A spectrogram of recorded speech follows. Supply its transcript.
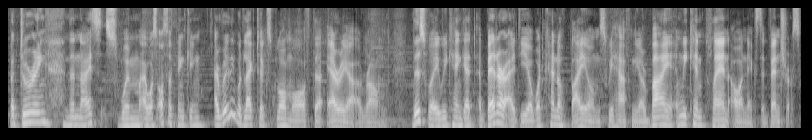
But during the nice swim, I was also thinking I really would like to explore more of the area around. This way we can get a better idea what kind of biomes we have nearby and we can plan our next adventures.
